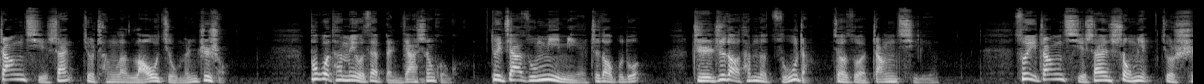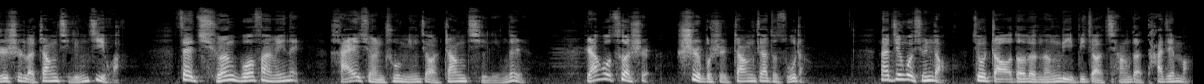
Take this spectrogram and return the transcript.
张启山就成了老九门之首。不过他没有在本家生活过，对家族秘密也知道不多，只知道他们的族长叫做张启灵。所以张启山受命就实施了张启灵计划，在全国范围内海选出名叫张起灵的人。然后测试是不是张家的族长，那经过寻找，就找到了能力比较强的塌肩膀，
